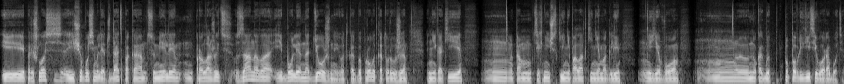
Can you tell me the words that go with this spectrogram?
и пришлось еще 8 лет ждать, пока сумели проложить заново и более надежный вот как бы провод, который уже никакие там технические неполадки не могли его ну, как бы повредить его работе.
